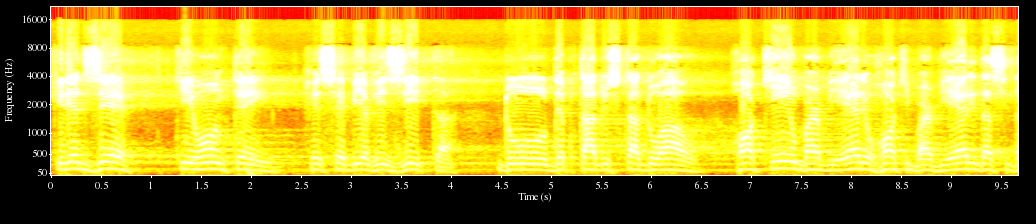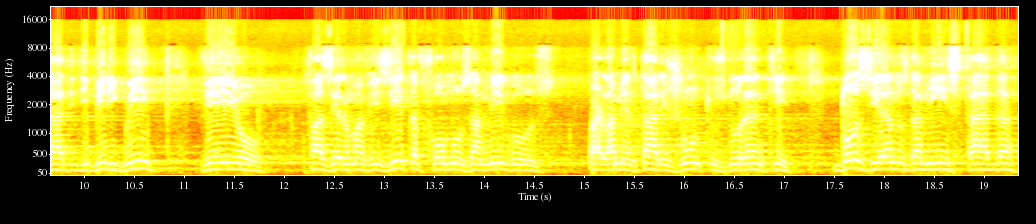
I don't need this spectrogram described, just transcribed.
Queria dizer que ontem recebi a visita do deputado estadual Roquinho Barbieri, o Roque Barbieri, da cidade de Birigui, veio fazer uma visita. Fomos amigos parlamentares juntos durante 12 anos da minha estada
